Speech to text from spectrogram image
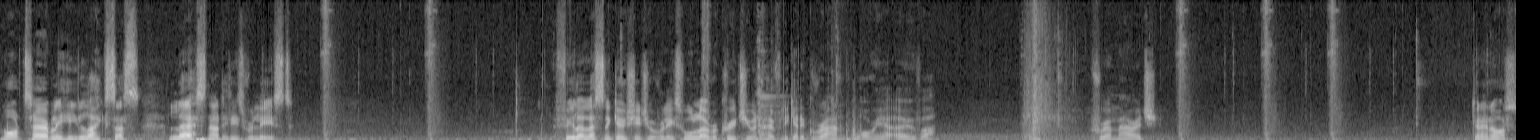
Not terribly. He likes us less now that he's released. Fila, let's negotiate your release. We'll uh, recruit you and hopefully get a Grand Warrior over for a marriage. Can I not?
